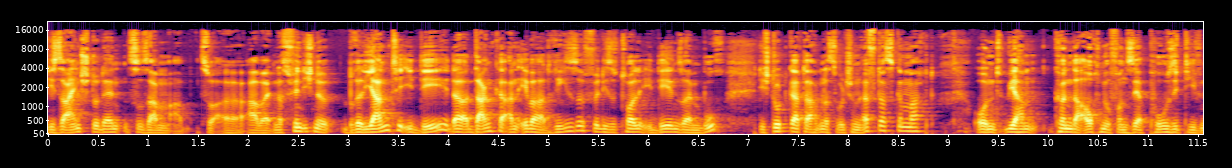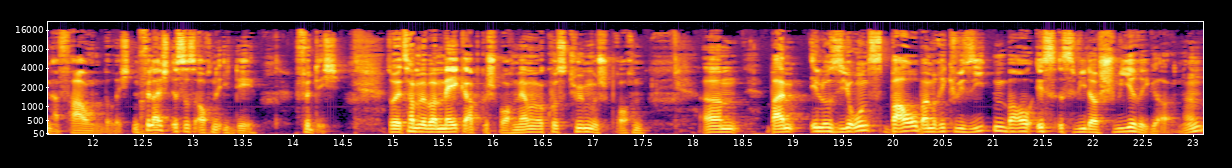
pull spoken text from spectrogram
Designstudenten zusammenarbeiten? Das finde ich eine brillante Idee. Da danke an Eberhard Riese für diese tolle Idee in seinem Buch. Die Stuttgarter haben das wohl schon öfters gemacht. Und wir haben, können da auch nur von sehr positiven Erfahrungen berichten. Vielleicht ist es auch eine Idee für dich. So, jetzt haben wir über Make-up gesprochen, wir haben über Kostüm gesprochen. Ähm, beim Illusionsbau, beim Requisitenbau ist es wieder schwieriger, ne?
